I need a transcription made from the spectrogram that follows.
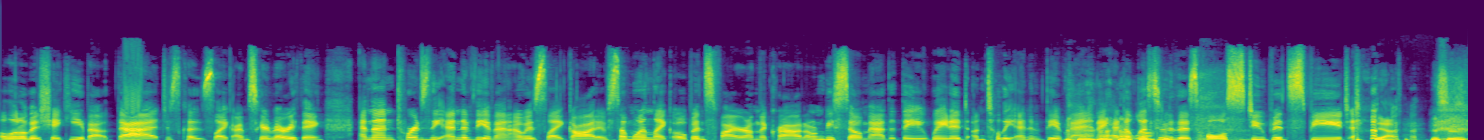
a little bit shaky about that just because like I'm scared of everything. And then towards the end of the event, I was like, God, if someone like opens fire on the crowd, I'm gonna be so mad that they waited until the end of the event. I had to listen to this whole stupid speech. yeah. This is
